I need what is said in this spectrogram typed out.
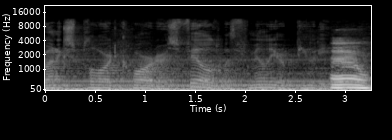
Through unexplored corridors filled with familiar beauty Эу.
